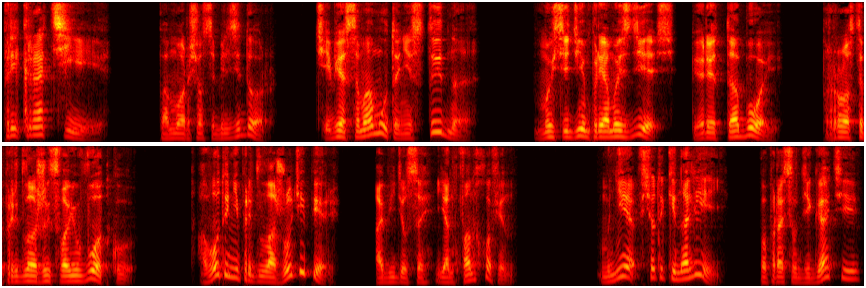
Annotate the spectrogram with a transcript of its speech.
прекрати!» — поморщился Бельзидор. «Тебе самому-то не стыдно? Мы сидим прямо здесь, перед тобой. Просто предложи свою водку». «А вот и не предложу теперь», — обиделся Янг Ван Хофен. «Мне все-таки налей», — попросил Дегати,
